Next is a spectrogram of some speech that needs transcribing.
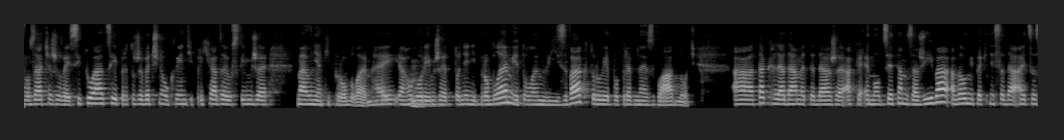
jeho záťažovej situácii, pretože väčšinou klienti prichádzajú s tým, že majú nejaký problém. Hej? Ja hovorím, že to není problém, je to len výzva, ktorú je potrebné zvládnuť. A tak hľadáme teda, že aké emócie tam zažíva a veľmi pekne sa dá aj cez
